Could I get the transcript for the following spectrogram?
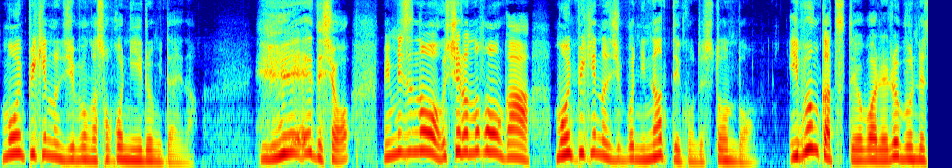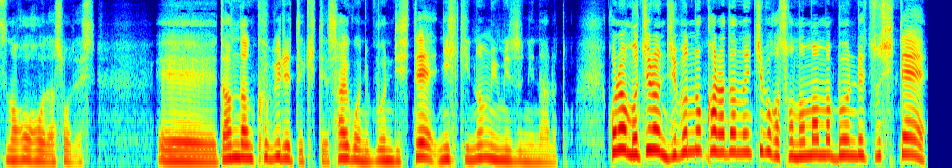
もう一匹の自分がそこにいるみたいな。ええー、でしょ？ミミズの後ろの方がもう一匹の自分になっていくんです、どんどん。異分割って呼ばれる分裂の方法だそうです。えー、だんだんくびれてきて最後に分離して2匹のミミズになると。これはもちろん自分の体の一部がそのまま分裂して、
